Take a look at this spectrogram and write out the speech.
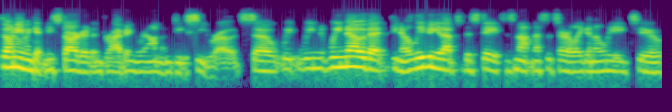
don't even get me started on driving around on DC roads. So we, we, we know that, you know, leaving it up to the states is not necessarily going to lead to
